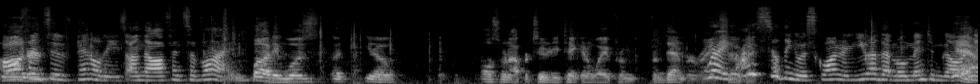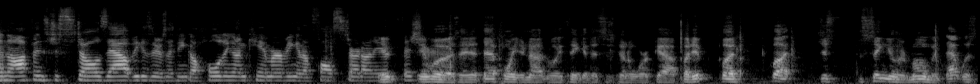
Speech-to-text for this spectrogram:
offensive penalties on the offensive line. but it was a, you know also an opportunity taken away from from Denver, right? Right, So, I but- still think it was squandered. You have that momentum going, Yeah. and the offense just stalls out because there's, I think, a holding on Cam Erving and a false start on Eric It, Fisher. it was, and at that point, you're not really thinking this is going to work out. But it, but, but just the singular moment that was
